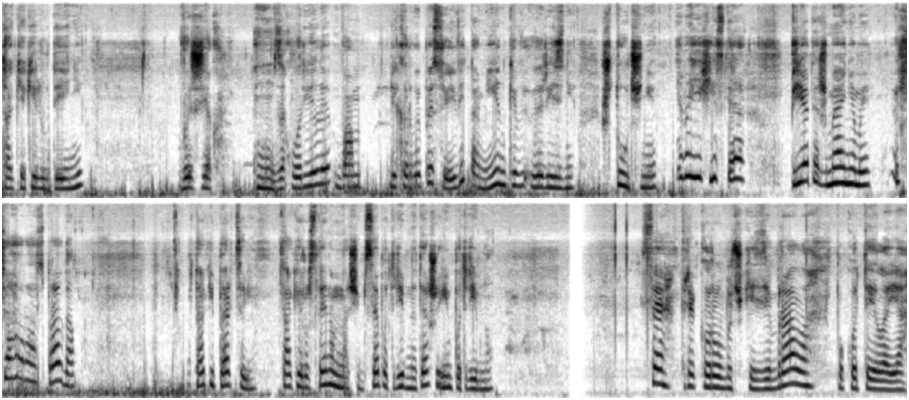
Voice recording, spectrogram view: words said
так як і людині. Ви ж як захворіли, вам лікар виписує вітамінки різні, штучні. І ви їх їсте, п'єте жменями. І все гаразд, правда? Так і перцеві, так і рослинам нашим все потрібно, те, що їм потрібно. Все, три коробочки зібрала, покотила я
